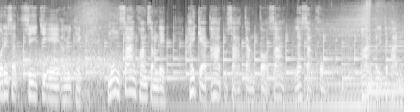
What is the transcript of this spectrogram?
บริษัท CGA a l u t e c h มุ่งสร้างความสำเร็จให้แก่ภาคอุตสาหกรรมก่อสร้างและสังคม ผ่านผลิตภัณฑ์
